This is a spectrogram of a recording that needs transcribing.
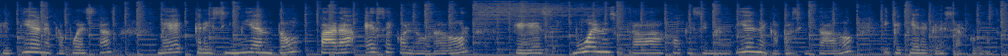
que tiene propuestas de crecimiento para ese colaborador que es bueno en su trabajo, que se mantiene capacitado y que quiere crecer con nosotros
